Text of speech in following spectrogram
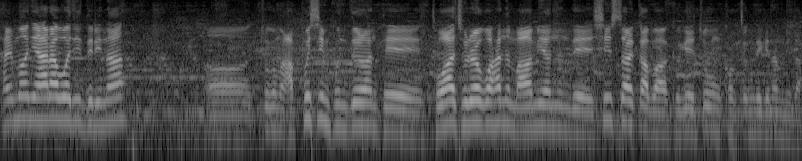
할머니 할아버지들이나 어, 조금 아프신 분들한테 도와주려고 하는 마음이었는데 실수할까봐 그게 조금 걱정되긴 합니다.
